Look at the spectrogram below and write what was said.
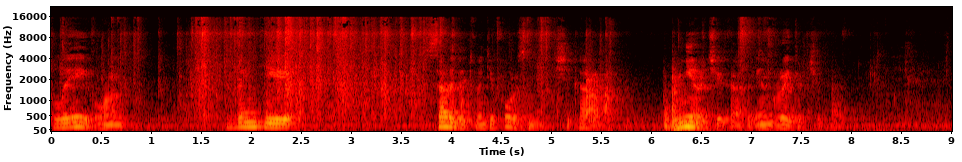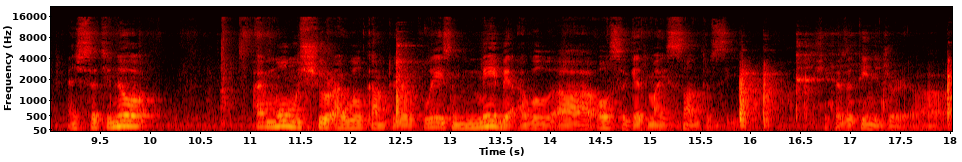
play on 20, Saturday 24th in Chicago, near Chicago, in Greater Chicago. And she said, You know, I'm almost sure I will come to your place, and maybe I will uh, also get my son to see. She has a teenager, uh,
